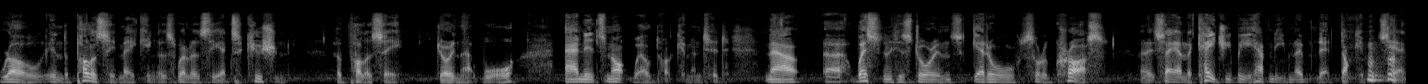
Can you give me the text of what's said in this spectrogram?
role in the policy making as well as the execution of policy during that war, and it's not well documented. Now, uh, Western historians get all sort of cross and they say, and the KGB haven't even opened their documents yet.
